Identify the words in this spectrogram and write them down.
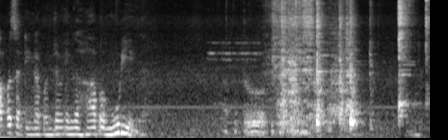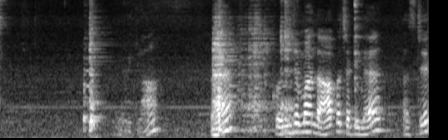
ஆப்ப சட்டியில் கொஞ்சம் எங்கள் ஆப்பம் மூடியுங்க வைக்கலாம் கொஞ்சமாக அந்த ஆப்ப சட்டியில் ஃபஸ்ட்டு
